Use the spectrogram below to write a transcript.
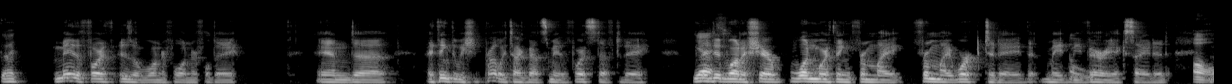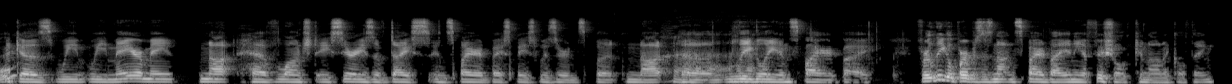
Go ahead. May the 4th is a wonderful, wonderful day. And uh, I think that we should probably talk about some May the 4th stuff today. Yes. I did want to share one more thing from my from my work today that made me Oh. very excited Oh, because we we may or may not have launched a series of dice inspired by Space Wizards, but not uh, legally inspired by for legal purposes, not inspired by any official canonical thing.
